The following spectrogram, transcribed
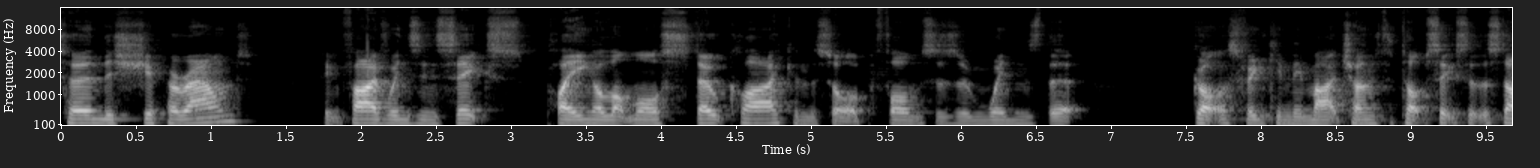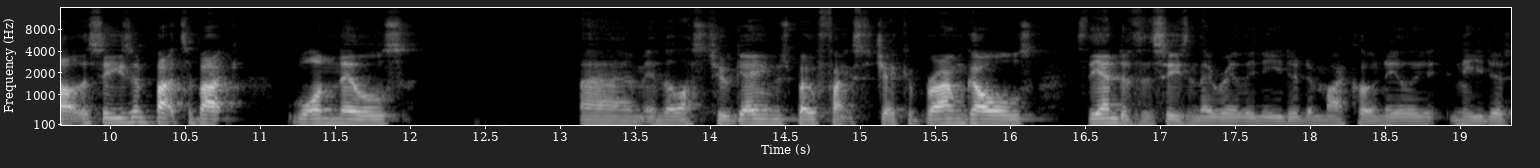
turn this ship around. I think five wins in six, playing a lot more Stoke-like, and the sort of performances and wins that got us thinking they might challenge the top six at the start of the season. Back to back one nils um, in the last two games, both thanks to Jacob Brown goals. It's the end of the season they really needed, and Michael O'Neill needed.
